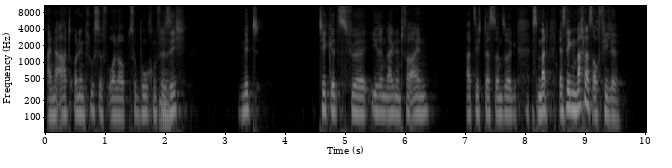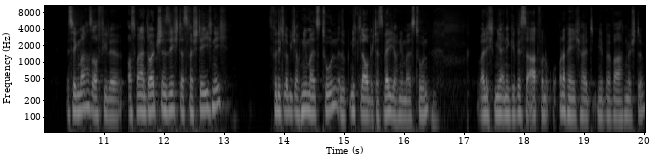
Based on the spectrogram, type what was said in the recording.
eine Art All-Inclusive-Urlaub zu buchen für mhm. sich mit Tickets für ihren eigenen Verein, hat sich das dann so. Es, deswegen machen das auch viele. Deswegen machen es auch viele. Aus meiner deutschen Sicht, das verstehe ich nicht. Das würde ich, glaube ich, auch niemals tun. Also nicht glaube ich, das werde ich auch niemals tun, weil ich mir eine gewisse Art von Unabhängigkeit mir bewahren möchte.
